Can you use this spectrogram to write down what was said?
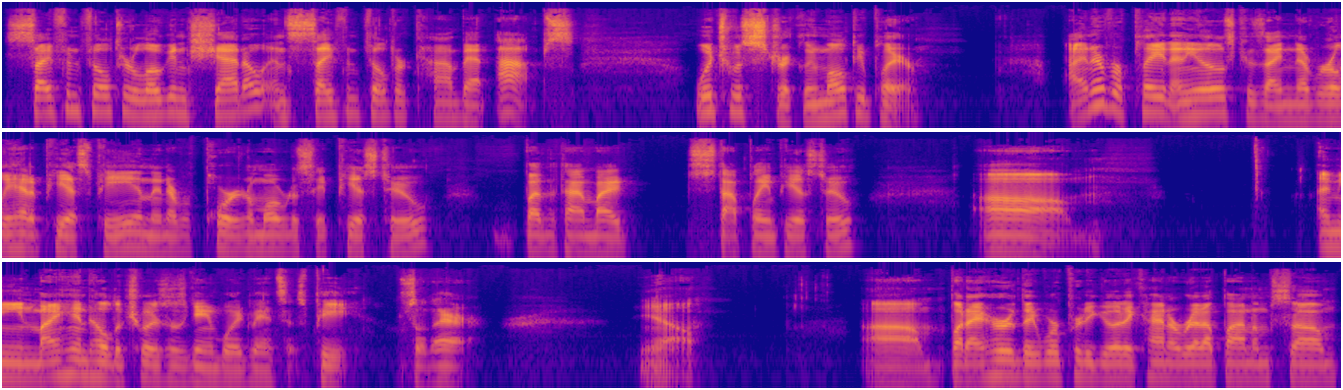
Syphon Filter Logan Shadow, and Syphon Filter Combat Ops, which was strictly multiplayer. I never played any of those because I never really had a PSP and they never ported them over to, say, PS2 by the time I stopped playing PS2. Um, I mean, my handheld of choice was Game Boy Advance SP, so there. You know. Um, but I heard they were pretty good. I kind of read up on them some,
